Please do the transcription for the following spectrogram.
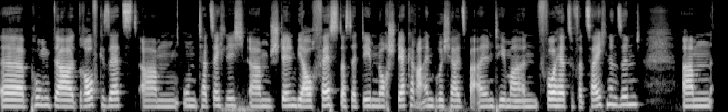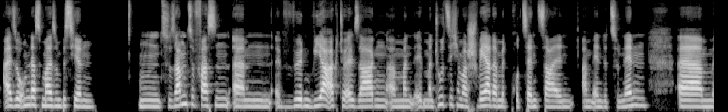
äh, Punkt da draufgesetzt. Ähm, und tatsächlich ähm, stellen wir auch fest, dass seitdem noch stärkere Einbrüche als bei allen Themen vorher zu verzeichnen sind. Ähm, also um das mal so ein bisschen zusammenzufassen, ähm, würden wir aktuell sagen, äh, man, man tut sich immer schwer damit, Prozentzahlen am Ende zu nennen. Ähm,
